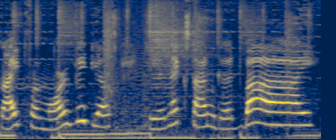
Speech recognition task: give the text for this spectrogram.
subscribe for more videos. See you next time. Goodbye.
